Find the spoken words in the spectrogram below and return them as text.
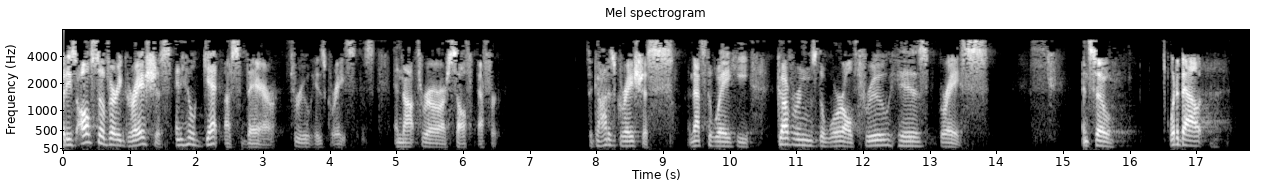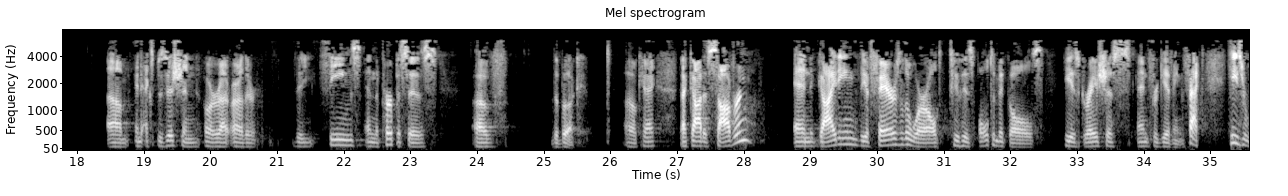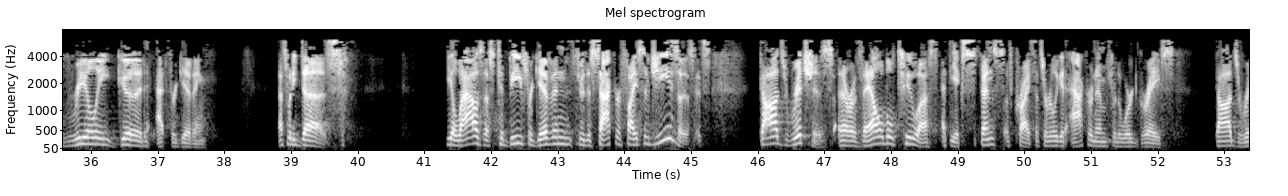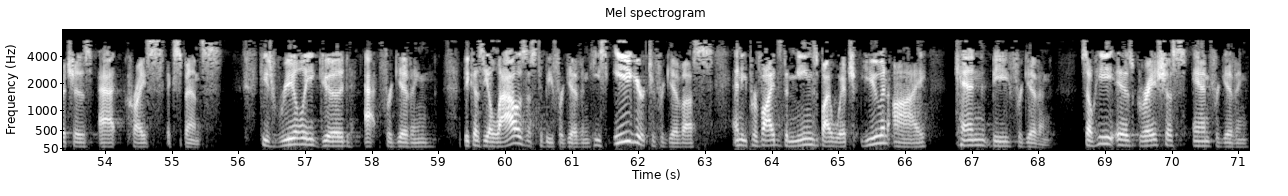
but He's also very gracious, and He'll get us there through His graces and not through our self effort. So God is gracious, and that's the way He governs the world through His grace. And so, what about um, an exposition, or uh, rather, the themes and the purposes of the book? Okay? That God is sovereign, and guiding the affairs of the world to his ultimate goals. He is gracious and forgiving. In fact, he's really good at forgiving. That's what he does. He allows us to be forgiven through the sacrifice of Jesus. It's God's riches that are available to us at the expense of Christ. That's a really good acronym for the word grace. God's riches at Christ's expense. He's really good at forgiving because he allows us to be forgiven. He's eager to forgive us and he provides the means by which you and I can be forgiven. So he is gracious and forgiving.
